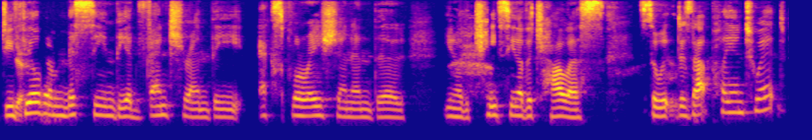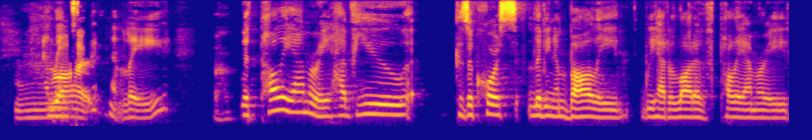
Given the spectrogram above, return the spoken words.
do you yeah. feel they're missing the adventure and the exploration and the you know the chasing of the chalice so it, does that play into it and right. then secondly uh-huh. with polyamory have you because of course living in bali we had a lot of polyamory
